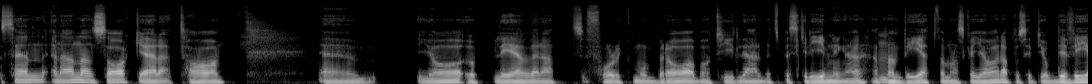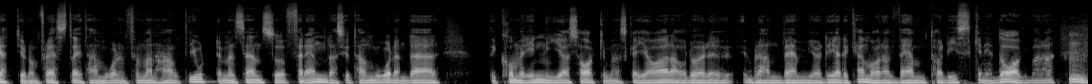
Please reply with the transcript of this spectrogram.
sen en annan sak är att ha eh, jag upplever att folk mår bra av att ha tydliga arbetsbeskrivningar, att mm. man vet vad man ska göra på sitt jobb. Det vet ju de flesta i tandvården, för man har alltid gjort det. Men sen så förändras ju tandvården där det kommer in nya saker man ska göra och då är det ibland vem gör det? Det kan vara vem tar disken idag bara. Mm.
